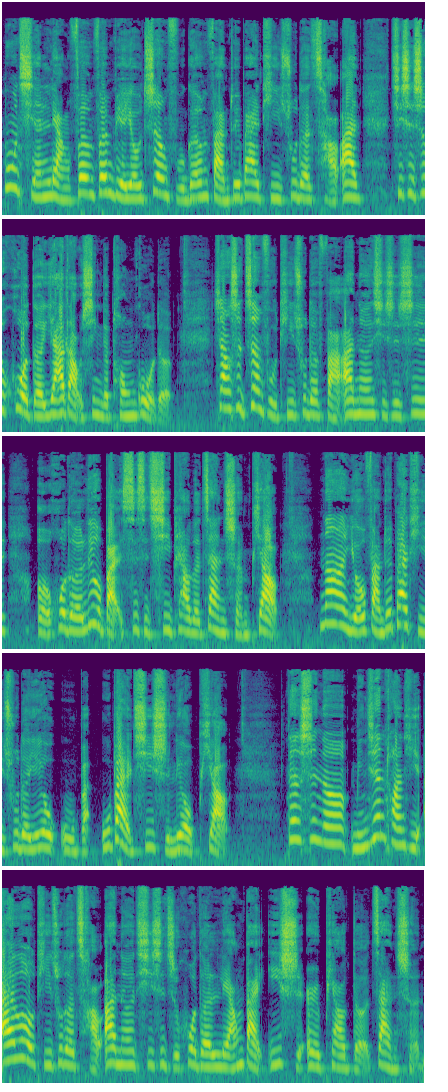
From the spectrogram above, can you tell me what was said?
目前两份分别由政府跟反对派提出的草案，其实是获得压倒性的通过的。像是政府提出的法案呢，其实是呃获得六百四十七票的赞成票，那由反对派提出的也有五百五百七十六票。但是呢，民间团体 ILO 提出的草案呢，其实只获得两百一十二票的赞成。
